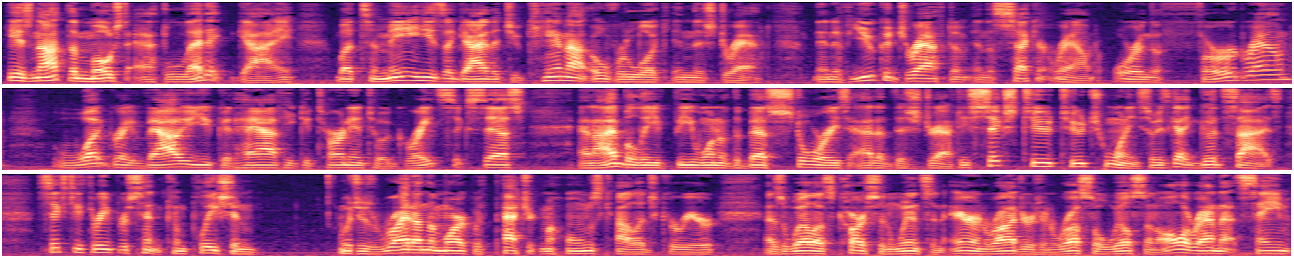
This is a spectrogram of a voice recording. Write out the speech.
He is not the most athletic guy, but to me, he's a guy that you cannot overlook in this draft. And if you could draft him in the second round or in the third round, what great value you could have. He could turn into a great success, and I believe be one of the best stories out of this draft. He's 6'2, 220, so he's got good size. 63% completion which is right on the mark with Patrick Mahomes' college career, as well as Carson Wentz and Aaron Rodgers and Russell Wilson, all around that same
